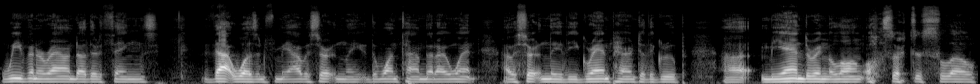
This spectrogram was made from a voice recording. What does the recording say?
weaving around other things. That wasn't for me. I was certainly, the one time that I went, I was certainly the grandparent of the group, uh, meandering along all sorts of slow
